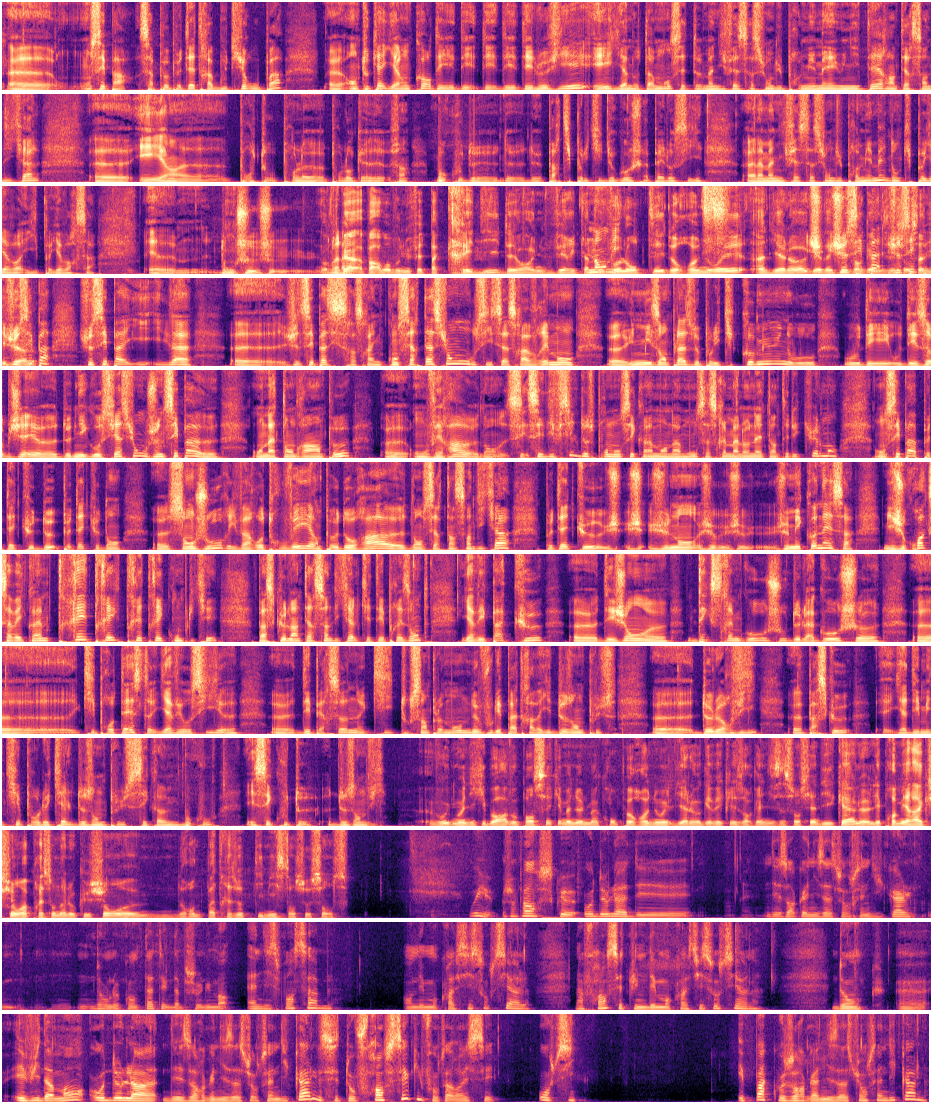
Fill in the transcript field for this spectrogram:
on ne sait pas. Ça peut peut-être aboutir ou pas. en tout cas, il y a encore des, des, des, des, leviers et il y a notamment cette manifestation du 1er mai unitaire intersyndicale euh, et pour tout, pour le, pour enfin, beaucoup de, de, partis politiques de gauche appellent aussi à la manifestation du 1er mai. Donc il peut y avoir, il peut y avoir ça. Euh, donc je, je en tout cas, apparemment, vous ne faites pas crédit d'avoir une véritable volonté de renouer un dialogue avec les organisations je sais, syndicales. Je sais pas. Je sais pas. il a euh, je ne sais pas si ce sera une concertation ou si ça sera vraiment euh, une mise en place de politiques communes ou, ou, des, ou des objets euh, de négociation. Je ne sais pas. on attendra un peu. Euh, on verra. Euh, c'est difficile de se prononcer quand même en amont, ça serait malhonnête intellectuellement. On ne sait pas, peut-être que, que dans 100 euh, jours, il va retrouver un peu d'aura dans certains syndicats. Peut-être que je, je, je, je, méconnais ça. Mais je crois que ça va être quand même très, très, très, très compliqué parce que l'intersyndicale qui était présente, il n'y avait pas que des gens d'extrême gauche ou de la gauche qui protestent, il y avait aussi des personnes qui tout simplement ne voulaient pas travailler deux ans plus euh, de leur vie, euh, parce que il y a des métiers pour lesquels deux ans de plus, c'est quand même beaucoup, et c'est coûteux, deux ans de vie. Vous, Monique Iborra, vous pensez qu'Emmanuel Macron peut renouer le dialogue avec les organisations syndicales? Les premières actions après son allocution euh, ne rendent pas très optimistes en ce sens. Oui, je pense qu'au-delà des, des organisations syndicales dont le contact est absolument indispensable en démocratie sociale. La France est une démocratie sociale. Donc, euh, évidemment, au-delà des organisations syndicales, c'est aux Français qu'il faut s'adresser aussi. Et pas qu'aux organisations syndicales.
